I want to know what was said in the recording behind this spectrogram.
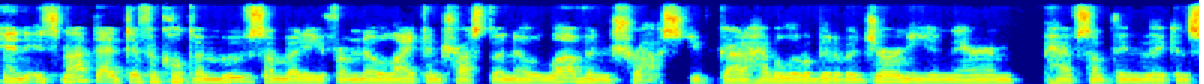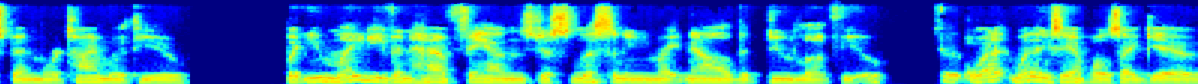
And it's not that difficult to move somebody from no like and trust to no love and trust. You've got to have a little bit of a journey in there and have something that they can spend more time with you. But you might even have fans just listening right now that do love you. One, one of the examples I give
